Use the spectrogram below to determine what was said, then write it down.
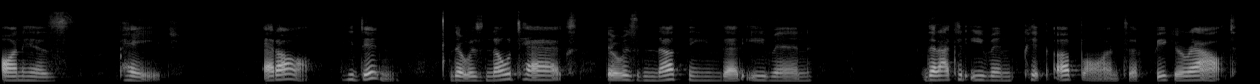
on his page at all. He didn't. There was no tax. There was nothing that even that I could even pick up on to figure out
